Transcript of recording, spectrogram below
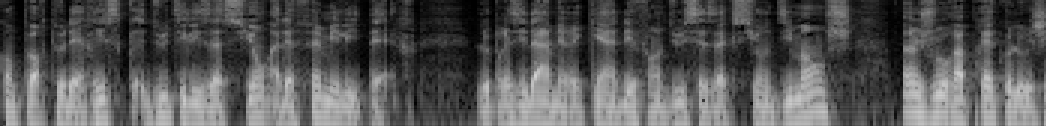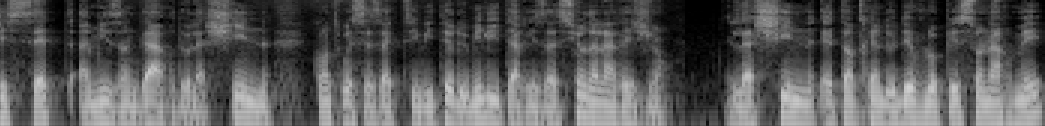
comportent des risques d'utilisation à des fins militaires. Le président américain a défendu ses actions dimanche, un jour après que le G7 a mis en garde la Chine contre ses activités de militarisation dans la région. La Chine est en train de développer son armée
